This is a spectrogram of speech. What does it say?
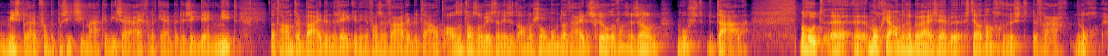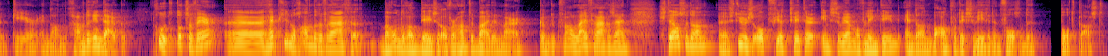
misbruik van de positie maken die zij eigenlijk hebben. Dus ik denk niet dat Hunter Biden de rekeningen van zijn vader betaalt. Als het al zo is, dan is het andersom, omdat hij de schulden van zijn zoon moest betalen. Maar goed, mocht je andere bewijzen hebben, stel dan gerust de vraag nog een keer en dan gaan we erin duiken. Goed, tot zover. Uh, heb je nog andere vragen, waaronder ook deze over Hunter Biden, maar het kunnen natuurlijk van allerlei vragen zijn. Stel ze dan, stuur ze op via Twitter, Instagram of LinkedIn en dan beantwoord ik ze weer in een volgende podcast.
